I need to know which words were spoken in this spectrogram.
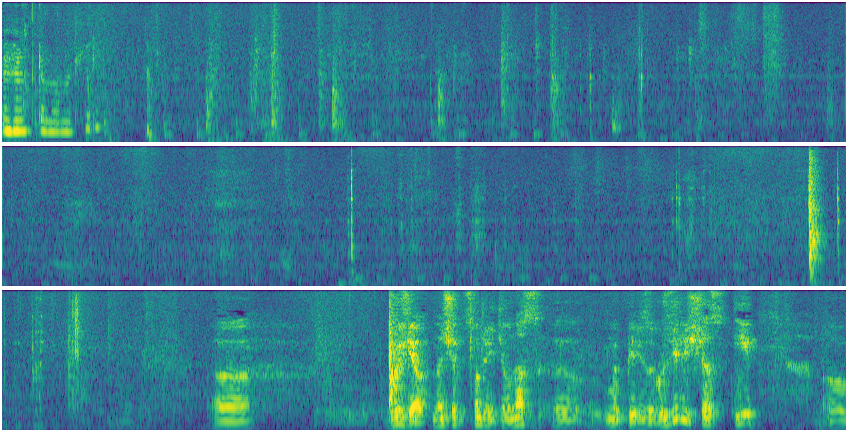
Угу, в прямом эфире. Э, Друзья, значит, смотрите, у нас э, мы перезагрузили сейчас, и э,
